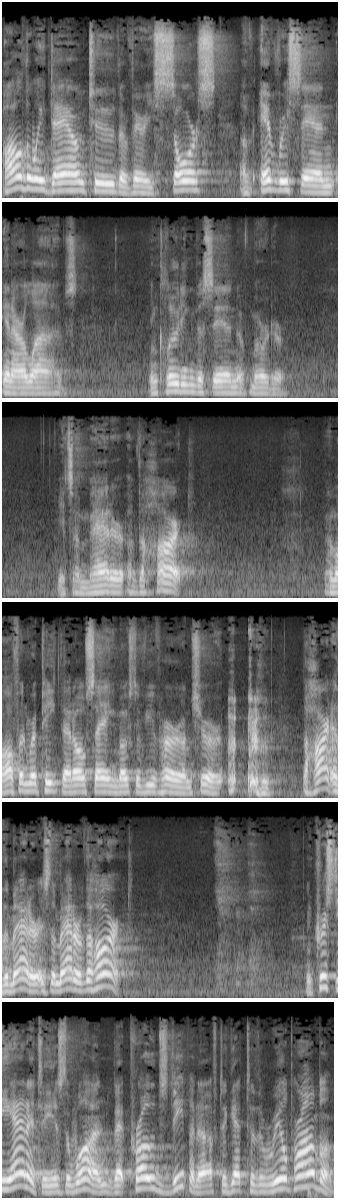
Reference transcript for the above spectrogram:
all the way down to the very source of every sin in our lives including the sin of murder. It's a matter of the heart. I often repeat that old saying most of you have heard, I'm sure. the heart of the matter is the matter of the heart. And Christianity is the one that probes deep enough to get to the real problem,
